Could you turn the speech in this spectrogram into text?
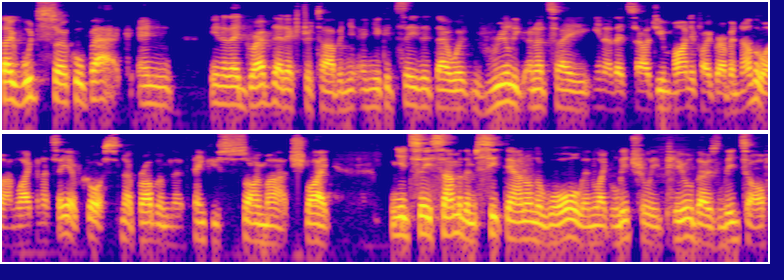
they would circle back and, you know, they'd grab that extra tub and you, and you could see that they were really, and I'd say, you know, they'd say, oh, do you mind if I grab another one? Like, and I'd say, yeah, of course, no problem. Thank you so much. Like, you'd see some of them sit down on the wall and like literally peel those lids off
